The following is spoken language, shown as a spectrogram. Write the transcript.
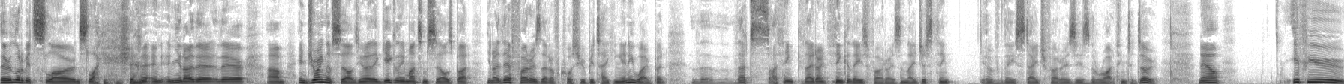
they're a little bit slow and sluggish, and, and, and you know they're they're um, enjoying themselves. You know they're giggling amongst themselves, but you know they're photos that, of course, you'd be taking anyway. But the, that's I think they don't think of these photos, and they just think of these stage photos is the right thing to do. Now, if you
